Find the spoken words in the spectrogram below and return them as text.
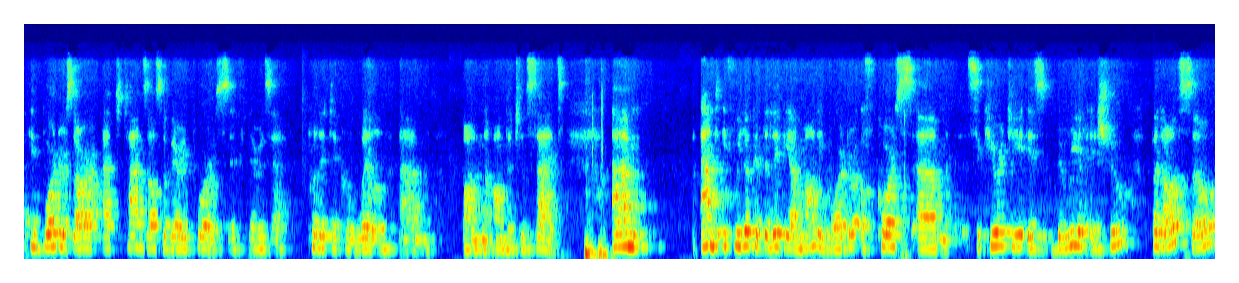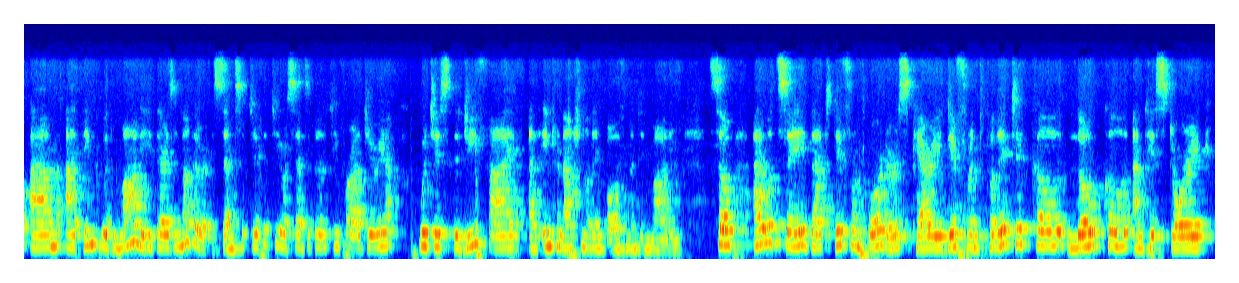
I think borders are at times also very porous if there is a political will um, on, on the two sides. Um, and if we look at the Libya Mali border, of course, um, security is the real issue. But also, um, I think with Mali, there's another sensitivity or sensibility for Algeria, which is the G5 and international involvement in Mali. So I would say that different borders carry different political, local, and historic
